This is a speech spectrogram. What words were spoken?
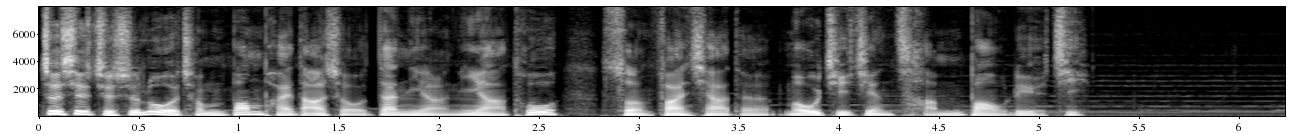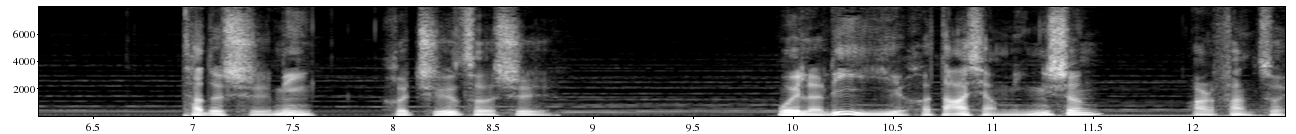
这些只是洛城帮派打手丹尼尔·尼亚托所犯下的某几件残暴劣迹。他的使命和职责是为了利益和打响名声而犯罪，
